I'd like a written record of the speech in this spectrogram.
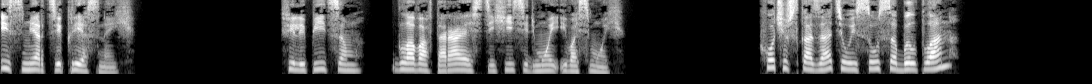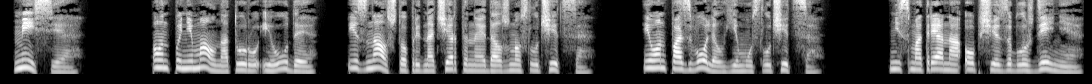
и смерти крестной. Филиппийцам, глава 2, стихи 7 и 8. Хочешь сказать, у Иисуса был план? Миссия. Он понимал натуру Иуды и знал, что предначертанное должно случиться. И он позволил ему случиться. Несмотря на общее заблуждение,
